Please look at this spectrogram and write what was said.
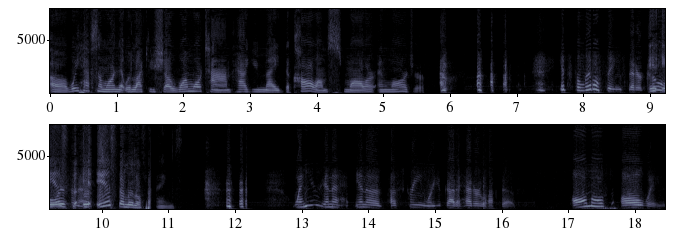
Uh, we have someone that would like you to show one more time how you made the columns smaller and larger. it's the little things that are cool, it is isn't the, it? It is the little things. when you're in a in a, a screen where you've got a header like this, almost always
